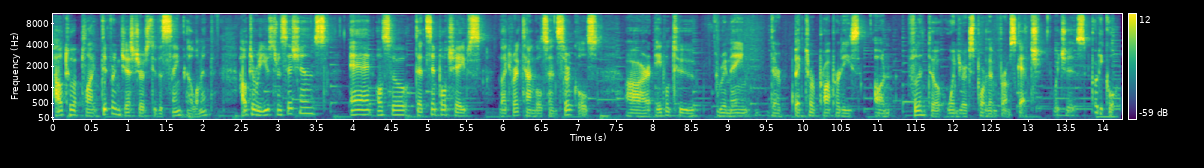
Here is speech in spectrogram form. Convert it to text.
how to apply different gestures to the same element, how to reuse transitions, and also that simple shapes like rectangles and circles are able to remain their vector properties on Flinto when you export them from Sketch, which is pretty cool.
